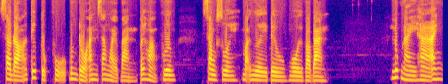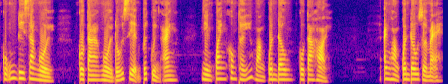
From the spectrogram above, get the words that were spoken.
Sau đó tiếp tục phụ bưng đồ ăn ra ngoài bàn với Hoàng Phương. Xong xuôi mọi người đều ngồi vào bàn. Lúc này Hà Anh cũng đi ra ngồi. Cô ta ngồi đối diện với Quỳnh Anh. Nhìn quanh không thấy Hoàng Quân đâu, cô ta hỏi. Anh Hoàng Quân đâu rồi mẹ?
